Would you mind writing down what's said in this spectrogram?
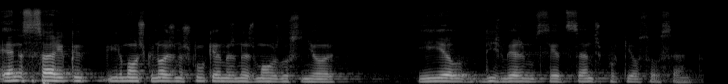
é necessário que, irmãos, que nós nos coloquemos nas mãos do Senhor e ele diz mesmo ser de santos porque eu sou santo.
